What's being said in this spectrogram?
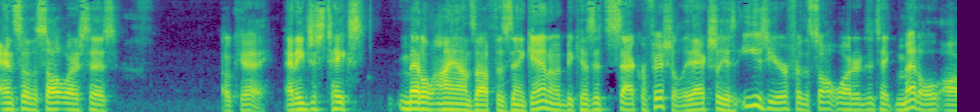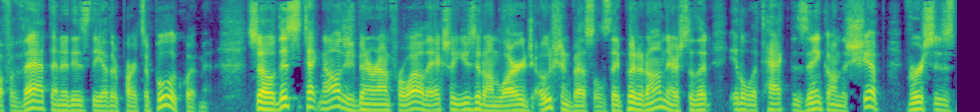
And so the saltwater says, okay. And he just takes metal ions off the zinc anode because it's sacrificial. It actually is easier for the salt water to take metal off of that than it is the other parts of pool equipment. So this technology has been around for a while. They actually use it on large ocean vessels. They put it on there so that it'll attack the zinc on the ship versus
